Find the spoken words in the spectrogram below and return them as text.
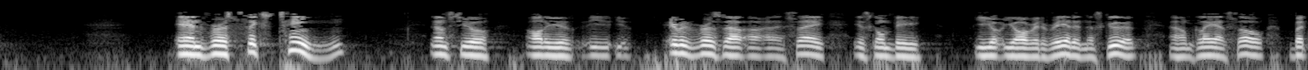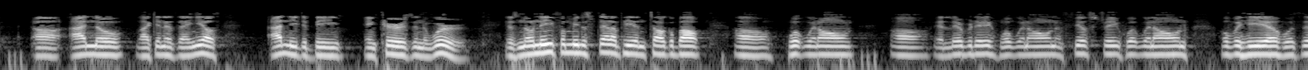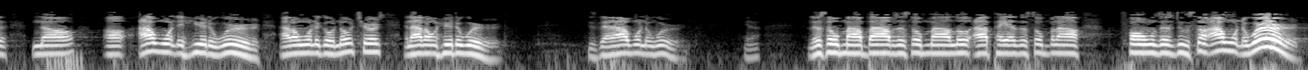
and verse sixteen. I'm sure all of you, you, you every verse I, I say is going to be you, you already read it, and that's good. I'm glad so. But uh, I know, like anything else, I need to be encouraged in the Word. There's no need for me to stand up here and talk about uh, what went on uh, at Liberty, what went on in Fifth Street, what went on over here. What's the no? Uh, I want to hear the Word. I don't want to go no church, and I don't hear the Word. Is that I want the Word? You know? Let's open our Bibles. Let's open our little iPads. Let's open our phones. Let's do something. I want the Word.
